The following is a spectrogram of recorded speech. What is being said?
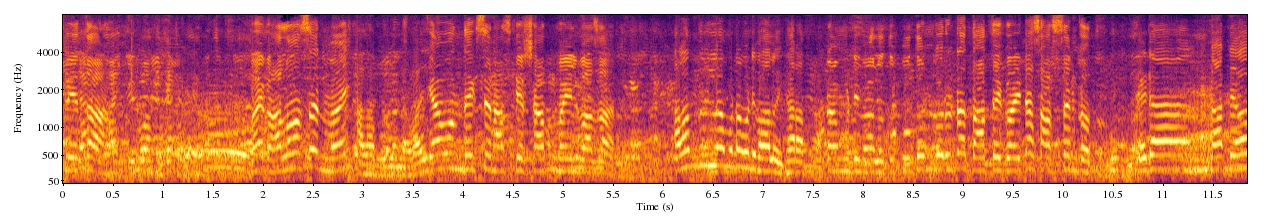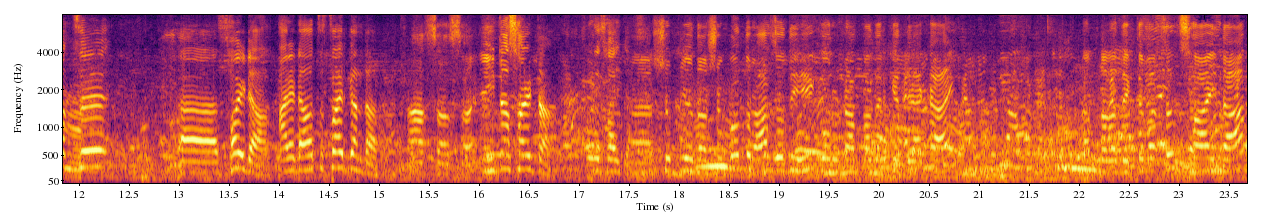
ক্রেতা। ভাই ভালো আছেন ভাই? আলহামদুলিল্লাহ ভাই। কেমন দেখছেন আজকে সাত মাইল বাজার? আলহামদুলিল্লাহ মোটামুটি ভালোই খারাপ মোটামুটি ভালো। তো প্রথম গরুটা দাঁতে কয়টা? চাচ্ছেন কত? এটা তাতে হচ্ছে ছয়টা। আর এটা হচ্ছে চার কান্তা। আচ্ছা আচ্ছা। এইটা ছয়টা? সুপ্রিয় দর্শক বন্ধুরা যদি গরুটা আপনাদেরকে দেখায় আপনারা দেখতে পাচ্ছেন ছয় দাঁত।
